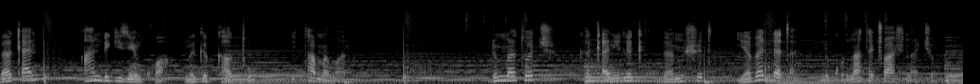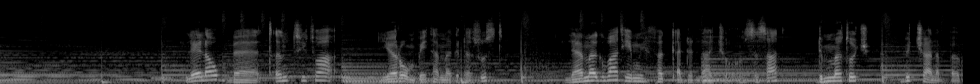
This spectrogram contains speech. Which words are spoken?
በቀን አንድ ጊዜ እንኳ ምግብ ካጡ ይታመማሉ። ድመቶች ከቀን ይልቅ በምሽት የበለጠ ንቁና ተጫዋች ናቸው። ሌላው በጥንቲቷ የሮም ቤተ መቅደስ ውስጥ ለመግባት የሚፈቀድላቸው እንስሳት ድመቶች ብቻ ነበሩ።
